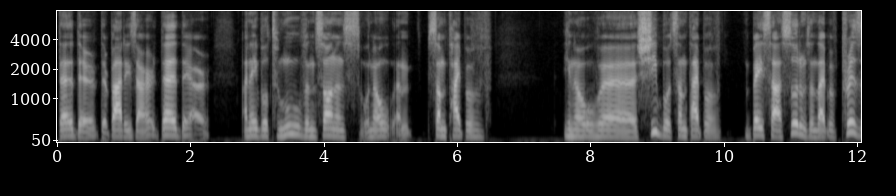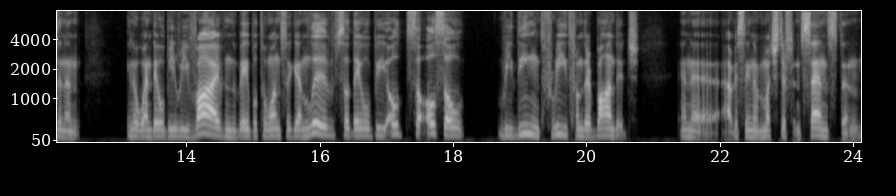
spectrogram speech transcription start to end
dead, their their bodies are dead, they are unable to move and so on and you know, and some type of you know, uh, shibut, some type of beis hasurim, some type of prison, and you know, when they will be revived and be able to once again live, so they will be also also redeemed, freed from their bondage, and uh, obviously in a much different sense than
